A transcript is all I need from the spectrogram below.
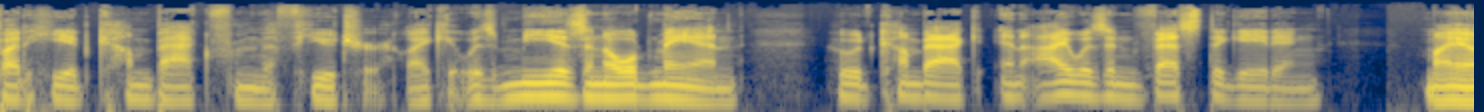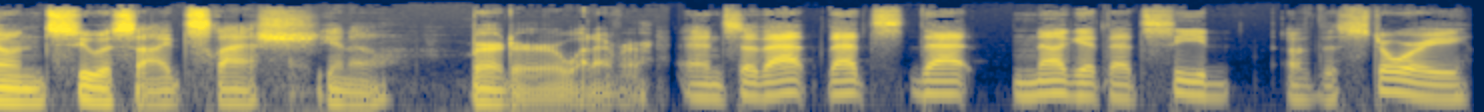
but he had come back from the future. Like it was me as an old man who had come back, and I was investigating my own suicide slash, you know, murder or whatever. And so that that's that nugget, that seed of the story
